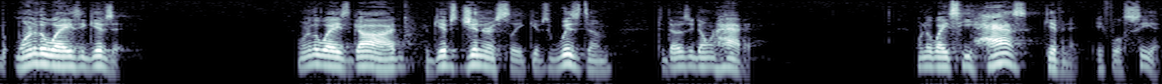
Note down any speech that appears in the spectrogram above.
But one of the ways he gives it, one of the ways God, who gives generously, gives wisdom to those who don't have it, one of the ways He has given it, if we'll see it,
